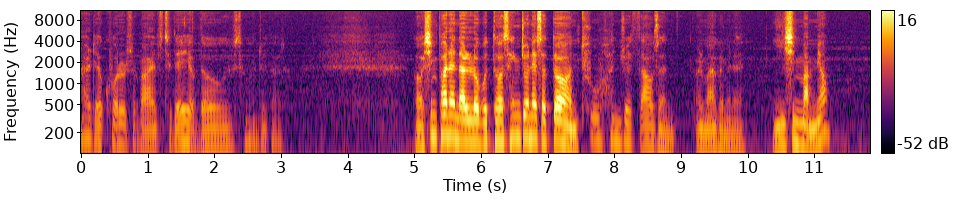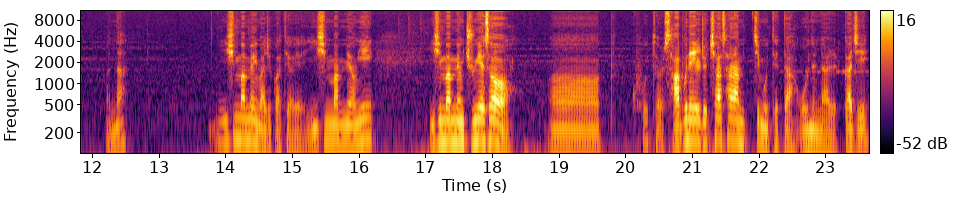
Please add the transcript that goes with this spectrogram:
Hardly a quarter survives today of those 200,000 어, 심판의 날로부터 생존했었던 200,000 얼마야 그러면은 20만 명? 맞나? 20만 명이 맞을 것 같아요. 예. 20만 명이 20만 명 중에서 어 쿼터 4분의 1조차 살아남지 못했다. 오늘날까지.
